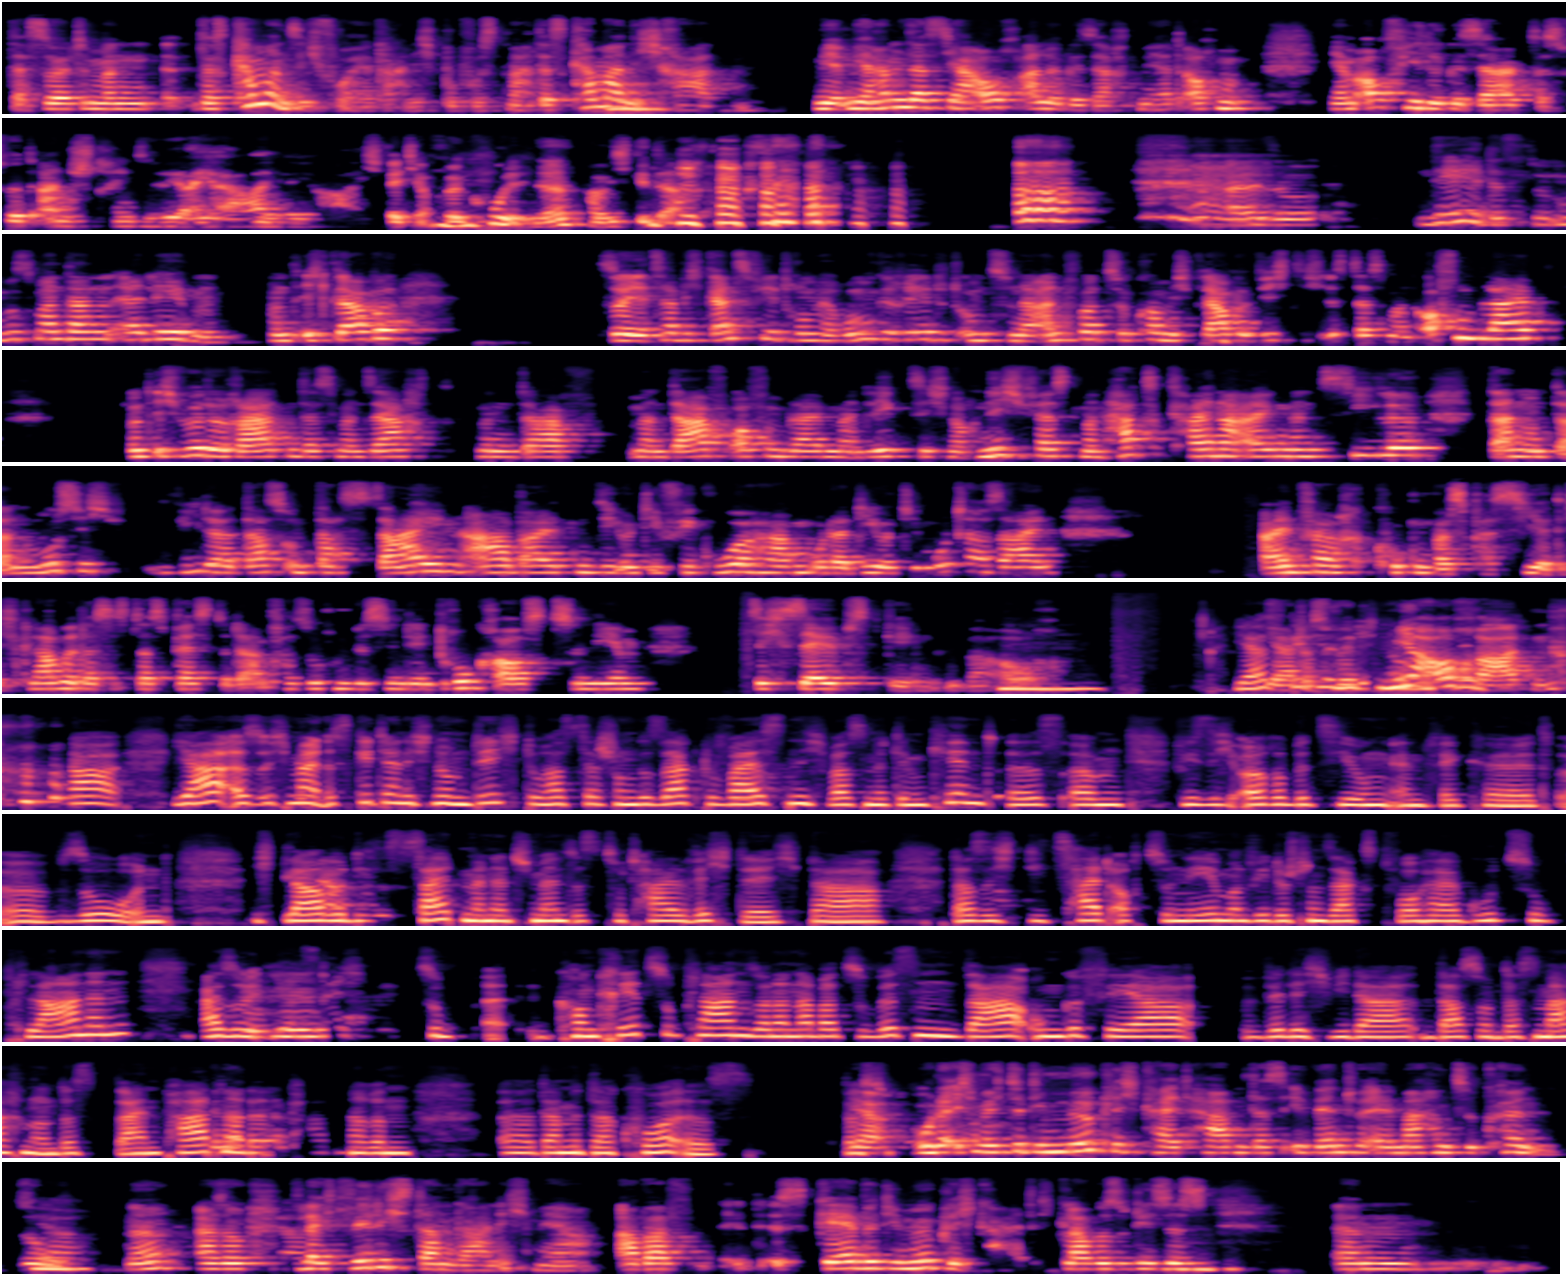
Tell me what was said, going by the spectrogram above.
das sollte man, das kann man sich vorher gar nicht bewusst machen, das kann man nicht mhm. raten. Mir, mir haben das ja auch alle gesagt. Mir hat auch, mir haben auch viele gesagt, das wird anstrengend. Ja, ja, ja, ja, ich werde ja voll mhm. cool, ne? Habe ich gedacht. also, nee, das muss man dann erleben. Und ich glaube, so, jetzt habe ich ganz viel drum herum geredet, um zu einer Antwort zu kommen. Ich glaube, wichtig ist, dass man offen bleibt. Und ich würde raten, dass man sagt, man darf man darf offen bleiben, man legt sich noch nicht fest, man hat keine eigenen Ziele, dann und dann muss ich wieder das und das sein, arbeiten, die und die Figur haben oder die und die Mutter sein. Einfach gucken, was passiert. Ich glaube, das ist das Beste, da versuchen ein bisschen den Druck rauszunehmen, sich selbst gegenüber auch. Mhm. Ja, ja das würde ich mir um auch dich. raten. Ja, ja, also ich meine, es geht ja nicht nur um dich. Du hast ja schon gesagt, du weißt nicht, was mit dem Kind ist, ähm, wie sich eure Beziehung entwickelt, äh, so. Und ich glaube, ja. dieses Zeitmanagement ist total wichtig, da, da sich die Zeit auch zu nehmen und wie du schon sagst, vorher gut zu planen. Also mhm. jetzt nicht zu, äh, konkret zu planen, sondern aber zu wissen, da ungefähr will ich wieder das und das machen und dass dein Partner, genau. deine Partnerin äh, damit d'accord ist ja, oder ich möchte die Möglichkeit haben, das eventuell machen zu können. So, ja. ne? Also ja. vielleicht will ich es dann gar nicht mehr, aber es gäbe die Möglichkeit. Ich glaube, so dieses mhm. ähm,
